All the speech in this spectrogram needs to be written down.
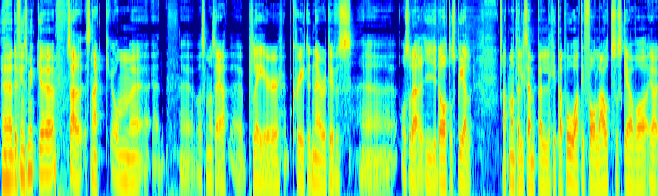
eh, det finns mycket så här snack om, vad ska man säga, player created narratives och sådär i datorspel. Att man till exempel hittar på att i Fallout så ska jag vara, jag,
